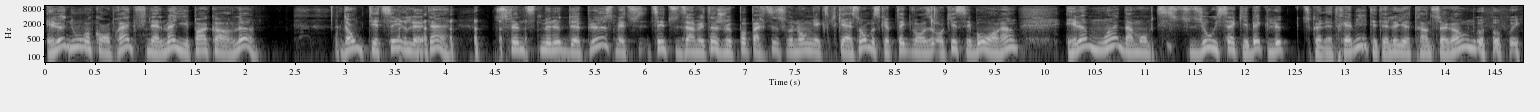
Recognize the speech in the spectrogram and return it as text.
Et là, nous, on comprend que finalement, il est pas encore là. Donc, tu étires le temps. Tu fais une petite minute de plus, mais tu, tu dis en même temps, je veux pas partir sur une longue explication parce que peut-être qu'ils vont dire, OK, c'est beau, on rentre. Et là, moi, dans mon petit studio ici à Québec, Luc, tu connais très bien, tu étais là il y a 30 secondes. oui.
